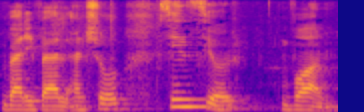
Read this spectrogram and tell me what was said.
very well, and show sincere warmth.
